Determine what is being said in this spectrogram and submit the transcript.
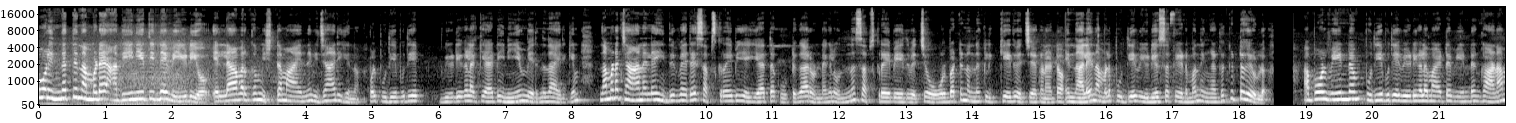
അപ്പോൾ ഇന്നത്തെ നമ്മുടെ അദീനീയത്തിന്റെ വീഡിയോ എല്ലാവർക്കും ഇഷ്ടമായെന്ന് വിചാരിക്കുന്നു. അപ്പോൾ പുതിയ പുതിയ വീഡിയോകളൊക്കെ ആയിട്ട് ഇനിയും വരുന്നതായിരിക്കും. നമ്മുടെ ചാനൽ ഇതുവരെ സബ്സ്ക്രൈബ് ചെയ്യാത്ത കൂട്ടുകാരുണ്ടെങ്കിൽ ഒന്ന് സബ്സ്ക്രൈബ് ചെയ്ത് വെച്ച് ഓൾ ബട്ടൺ ഒന്ന് ക്ലിക്ക് ചെയ്ത് വെച്ചേക്കണം കേട്ടോ. എന്നാലേ നമ്മൾ പുതിയ വീഡിയോസൊക്കെ ഇടുമ്പോൾ നിങ്ങൾക്ക് കിട്ടുകയുള്ളൂ. അപ്പോൾ വീണ്ടും പുതിയ പുതിയ വീഡിയോകളുമായിട്ട് വീണ്ടും കാണാം.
